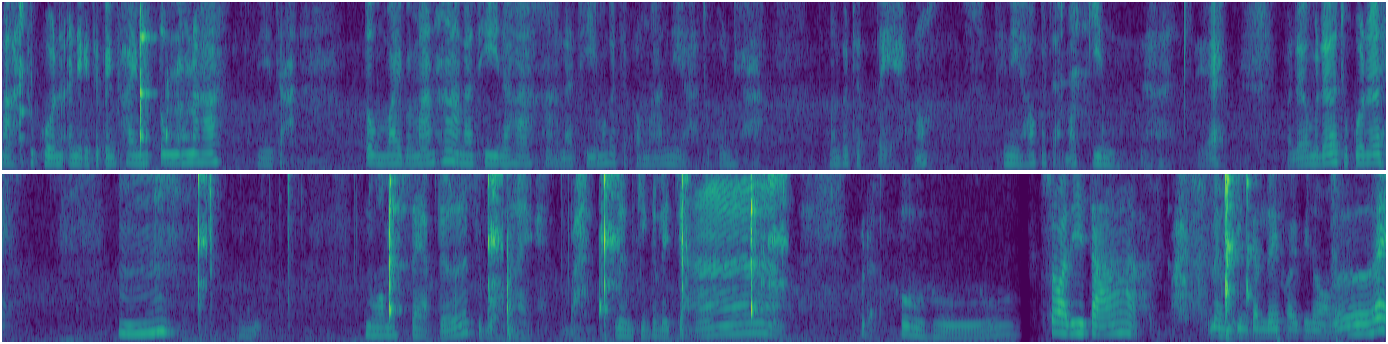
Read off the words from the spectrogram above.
มาทุกคนอันนี้ก็จะเป็นไข่มะตูมนะคะ นี่จ้ะต้มไว้ประมาณห้านาทีนะคะห้านาทีมันก็จะประมาณเนี่ยทุกคนค่ะ มันก็จะแตกเนาะทีนี้เขาก็จะมากินนะคะเดี๋ยวมาเด้อมาเด้อทุกคนเลยอืมนัวมันแสบเด้อสิบอกให้ไปเริ่มกินกันเลยจ้าพุดะโอ้โหสวัสดีจ้าไปเริ่มกินกันเลยคอยพี่น้องเอ้ย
